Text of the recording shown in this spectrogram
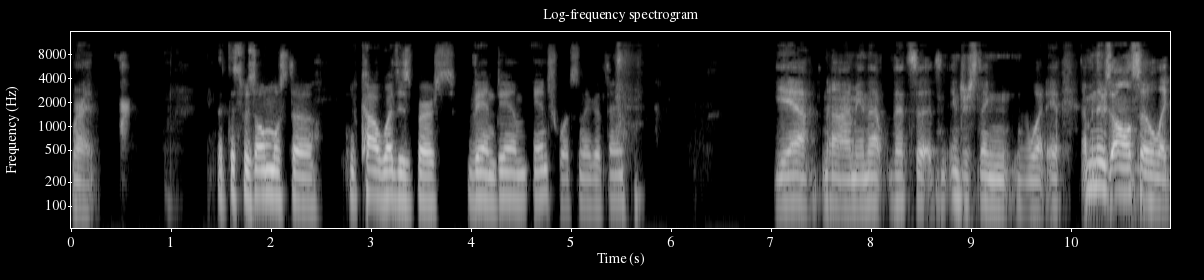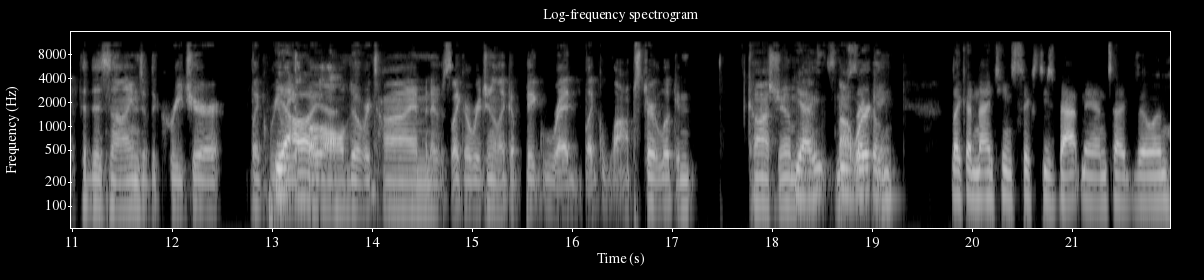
right. But this was almost a Carl Weathers versus Van Damme and Schwarzenegger thing. Yeah, no, I mean that that's a, it's an interesting what if. I mean, there's also like the designs of the creature like really Yeah, oh, yeah. evolved over time, and it was like originally like a big red like lobster looking costume. Yeah, it's not he's like a- working. like a 1960s Batman type villain.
